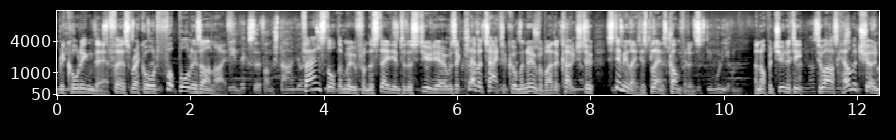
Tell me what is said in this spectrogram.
recording their first record, Football is Our Life. Fans thought the move from the stadium to the studio was a clever tactical manoeuvre by the coach to stimulate his players' confidence. An opportunity to ask Helmut Schön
